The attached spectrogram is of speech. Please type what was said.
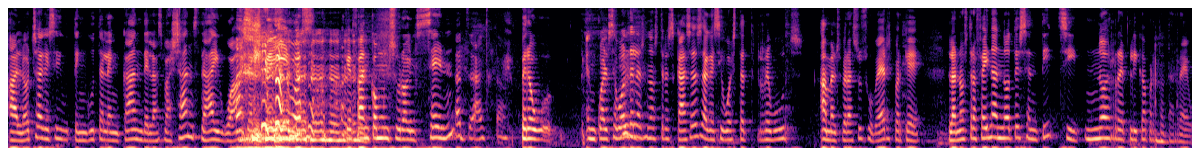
a Lotja haguéssiu tingut l'encant de les baixants d'aigua dels veïns que fan com un soroll sent, Exacte. però en qualsevol de les nostres cases haguéssiu estat rebuts amb els braços oberts perquè la nostra feina no té sentit si no es replica per tot arreu.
